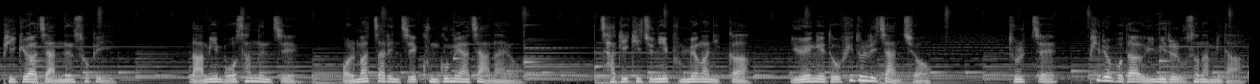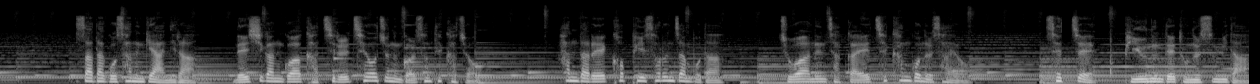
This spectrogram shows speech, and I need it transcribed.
비교하지 않는 소비. 남이 뭐 샀는지, 얼마짜린지 궁금해하지 않아요. 자기 기준이 분명하니까 유행에도 휘둘리지 않죠. 둘째, 필요보다 의미를 우선합니다. 싸다고 사는 게 아니라 내 시간과 가치를 채워주는 걸 선택하죠. 한 달에 커피 30잔보다 좋아하는 작가의 책 한 권을 사요. 셋째, 비우는데 돈을 씁니다.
